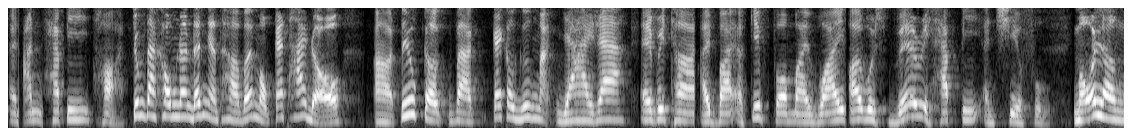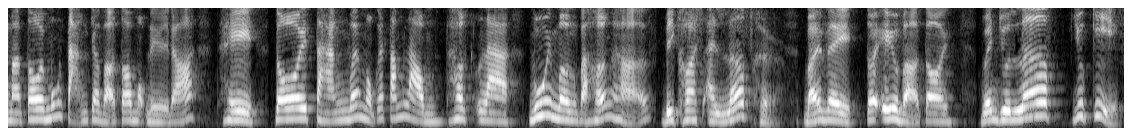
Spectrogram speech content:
and unhappy heart. Chúng ta không nên đến nhà thờ với một cái thái độ à, tiêu cực và cái con gương mặt dài ra. Every time I buy a gift for my wife, I was very happy and cheerful. Mỗi lần mà tôi muốn tặng cho vợ tôi một điều gì đó thì tôi tặng với một cái tấm lòng thật là vui mừng và hớn hở Because I love her. bởi vì tôi yêu vợ tôi. When you love, you give.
